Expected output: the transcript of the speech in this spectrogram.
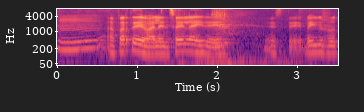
Mm, Aparte de Valenzuela y de este Baby Ruth,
